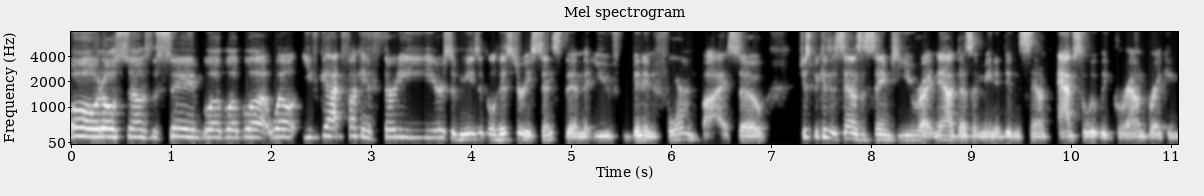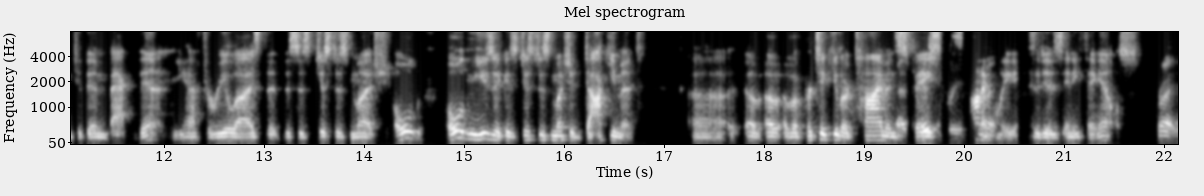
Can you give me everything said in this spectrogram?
oh it all sounds the same blah blah blah well you've got fucking 30 years of musical history since then that you've been informed by so just because it sounds the same to you right now doesn't mean it didn't sound absolutely groundbreaking to them back then you have to realize that this is just as much old old music is just as much a document uh, of, of, a particular time and that's space sonically right. as it is anything else. Right.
